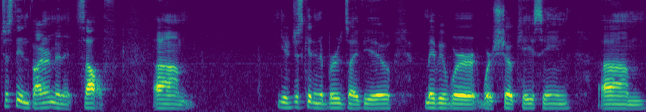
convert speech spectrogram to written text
just the environment itself. Um, you're just getting a bird's eye view. Maybe we're, we're showcasing um,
